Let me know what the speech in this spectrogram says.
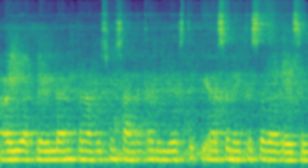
आई आपल्याला लहानपणापासून सांगत आलेली असते की असं नाही तसं वागायचं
